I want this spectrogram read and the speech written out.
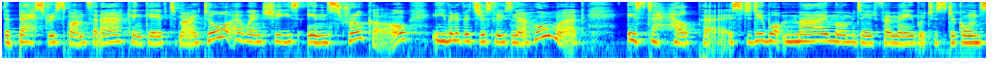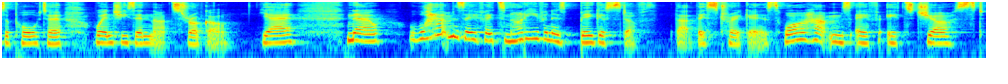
the best response that I can give to my daughter when she's in struggle, even if it's just losing her homework, is to help her, is to do what my mum did for me, which is to go and support her when she's in that struggle. Yeah? Now, what happens if it's not even as big as stuff that this triggers? What happens if it's just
